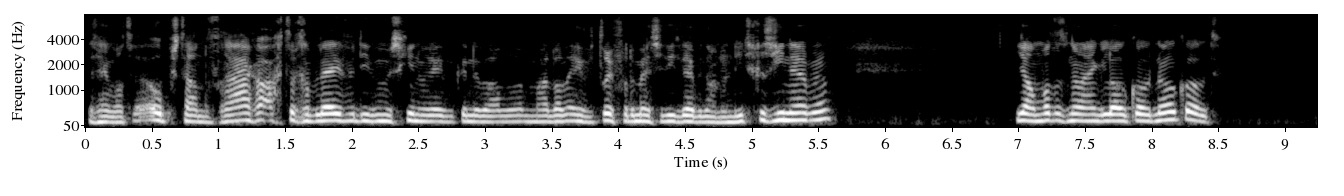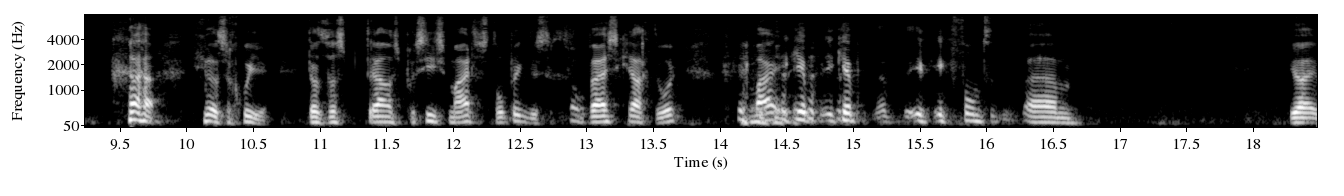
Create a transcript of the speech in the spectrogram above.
Er zijn wat openstaande vragen achtergebleven die we misschien nog even kunnen behandelen. Maar dan even terug voor de mensen die het webinar nog niet gezien hebben. Jan, wat is nou eigenlijk low-code, no-code? dat is een goeie. Dat was trouwens precies Maarten's topic, dus dat verwijs ik graag door. Maar ik, heb, ik, heb, ik, ik vond... ehm, ja,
